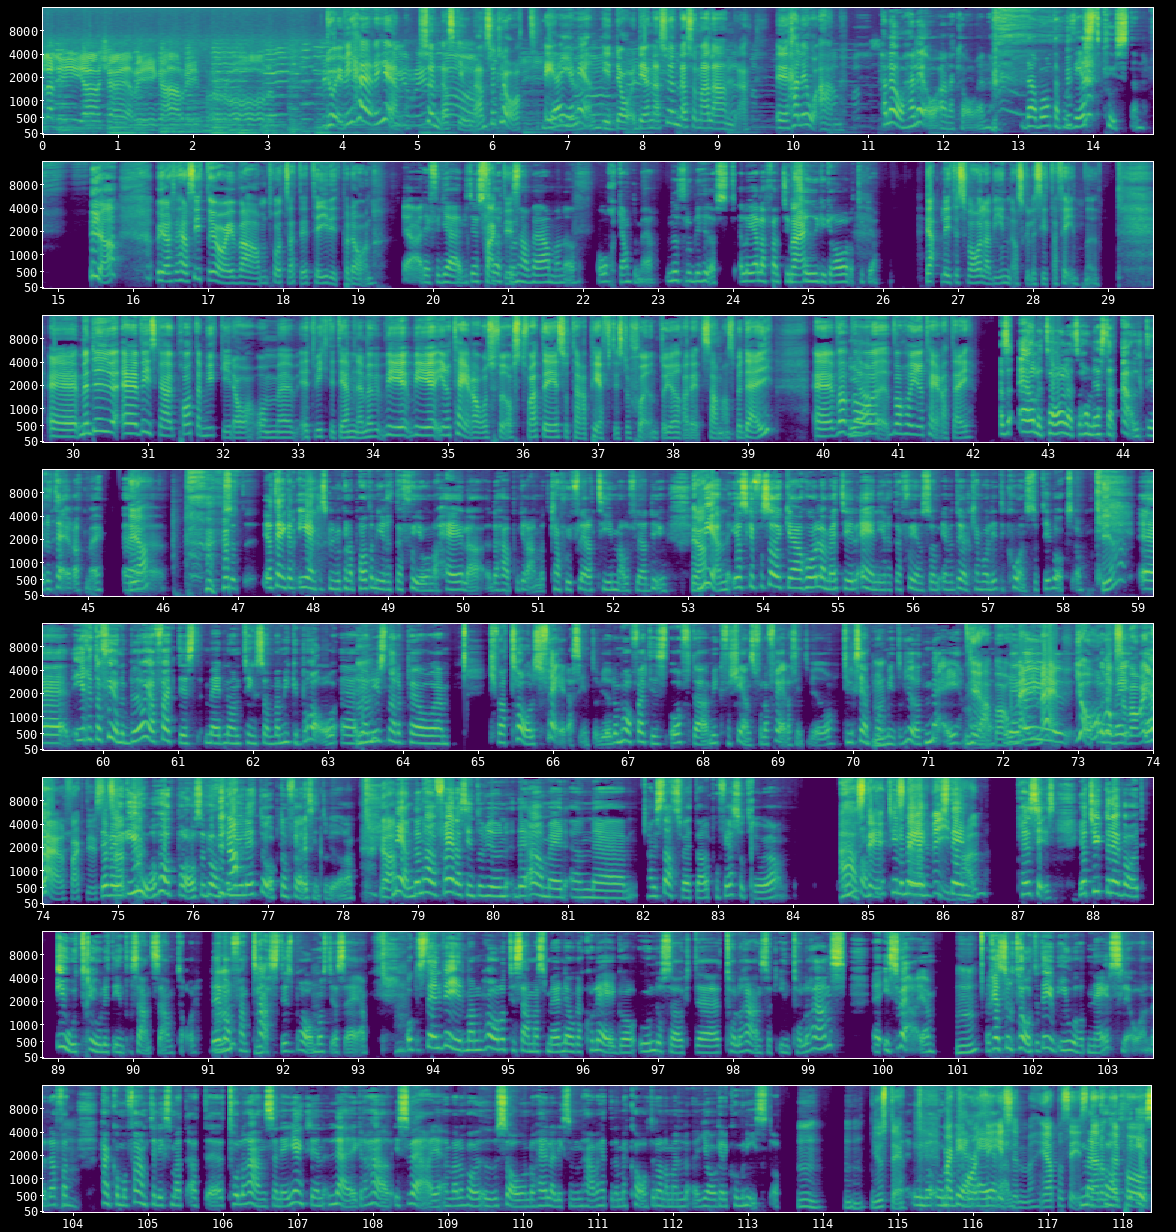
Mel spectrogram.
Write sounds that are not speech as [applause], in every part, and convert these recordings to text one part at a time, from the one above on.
fula lea kärringar ifrån? Då är vi här igen, Söndagsskolan såklart. Jajamän. Idag, denna söndag som alla andra. Eh, hallå Ann! Hallå, hallå Anna-Karin. Där borta på [laughs] västkusten. Ja, och jag, här sitter jag är varm trots att det är tidigt på dagen. Ja, det är för jävligt. Jag är så trött på den här värmen nu. Orkar inte mer. Nu får det bli höst. Eller i alla fall typ Nej. 20 grader tycker jag. Ja, lite svala vindar skulle sitta fint nu. Eh, men du, eh, vi ska prata mycket idag om eh, ett viktigt ämne, men vi, vi irriterar oss först för att det är så terapeutiskt och skönt att göra det tillsammans med dig. Vad, Ja. vad, vad har irriterat dig? Alltså ärligt talat så har nästan allt irriterat mig. Eh, Ja. så att jag tänker att egentligen skulle vi kunna prata om irritationer hela det här programmet. Kanske i flera timmar eller flera dygn. Ja. Men jag ska försöka hålla mig till en irritation som eventuellt kan vara lite konstruktiv också. Ja. Eh, irritationen börjar faktiskt med någonting som var mycket bra. Eh, Mm. Jag lyssnade på eh, Kvartals fredagsintervju. De har faktiskt ofta mycket förtjänstfulla fredagsintervjuer. Till exempel har de intervjuat mig. Mm. Ja, bara, och och mig ju- med. Jag har också var- varit ja, där faktiskt. Det var att- ju oerhört bra, så de kan [laughs] ju leta upp de fredagsintervjuerna. ja. Men den här fredagsintervjun, det är med en, eh, han är statsvetare, professor tror jag. ah, om Sten, och Sten Widmalm. Precis. Jag tyckte det var ett otroligt intressant samtal. Det Mm. var fantastiskt bra måste jag säga. Och Sten Widman har då tillsammans med några kollegor undersökt eh, tolerans och intolerans eh, i Sverige. Mm. Resultatet är oerhört nedslående därför att han kommer fram till liksom att, att eh, toleransen är egentligen lägre här i Sverige än vad den var i USA under hela liksom den här, vad hette det, McCarthy då när man jagade kommunister. Mm. Mm. Just det. Under, under. McCarthyism, ja precis. När de höll på,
